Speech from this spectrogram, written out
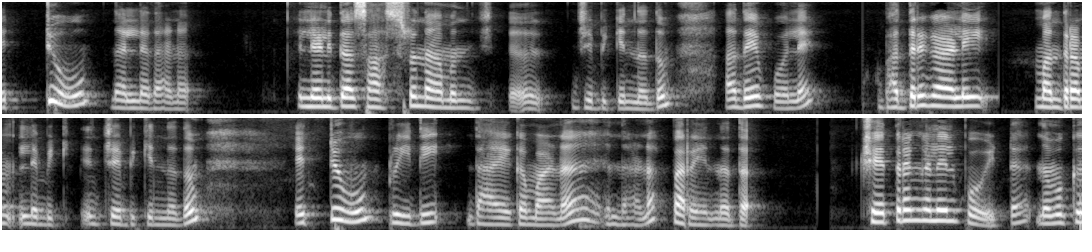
ഏറ്റവും നല്ലതാണ്. ലളിത സഹസ്രനാമം ജപിക്കുന്നതും അതേപോലെ ഭദ്രകാളി മന്ത്രം ലഭി ജപിക്കുന്നതും ഏറ്റവും പ്രീതിദായകമാണ് എന്നാണ് പറയുന്നത്. ക്ഷേത്രങ്ങളിൽ പോയിട്ട് നമുക്ക്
